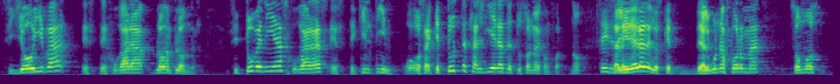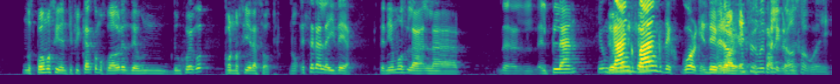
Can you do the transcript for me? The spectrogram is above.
si yo iba, este, jugara Blood and Plunder. Si tú venías, jugaras este, Kill Team. O, o sea, que tú te salieras de tu zona de confort, ¿no? Sí, sí, o sea, sí. la idea era de los que de alguna forma somos, nos podemos identificar como jugadores de un, de un juego, conocieras otro, ¿no? Esa era la idea. Teníamos la, la- el el plan. Sí, un gangbang de Wargames. de- Pero Wargames, eso es muy peligroso, güey.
